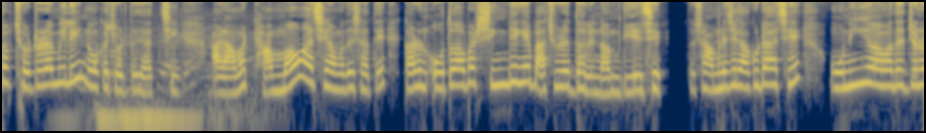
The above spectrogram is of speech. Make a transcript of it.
সব ছোটরা মিলেই নৌকা চড়তে যাচ্ছি। আর আমার ঠাম্মাও আছে আমাদের সাথে কারণ ও তো আবার সিং ভেঙে বাছুরের দলে নাম দিয়েছে। তো সামনে যে কাকুটা আছে উনিও আমাদের জন্য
